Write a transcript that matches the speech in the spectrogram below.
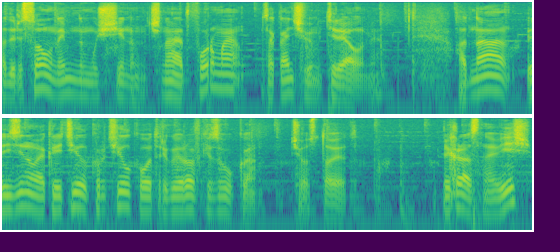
адресованный именно мужчинам, начиная от формы, заканчивая материалами. Одна резиновая крутилка, от регулировки звука, чего стоит. Прекрасная вещь.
